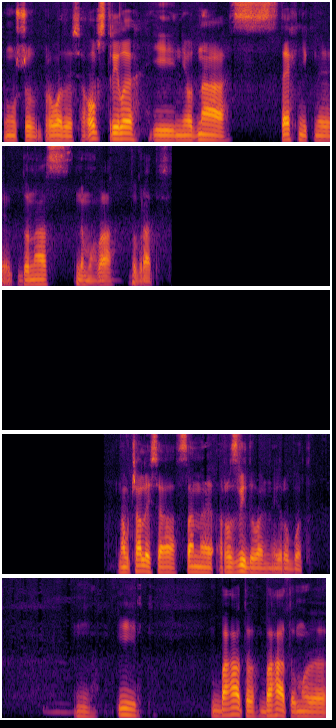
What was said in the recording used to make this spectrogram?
тому що проводилися обстріли, і ні одна з технік до нас не могла добратися. Навчалися саме розвідувальної роботи. І багато, багато ми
